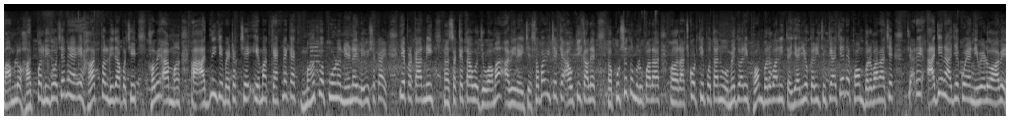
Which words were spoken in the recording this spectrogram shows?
મામલો હાથ પર લીધો છે ને એ હાથ પર લીધા પછી હવે આ આજની જે બેઠક છે એમાં ક્યાંક ને ક્યાંક મહત્વપૂર્ણ નિર્ણય લેવી શકાય એ પ્રકારની શક્યતાઓ જોવામાં આવી રહી છે. સ્વાભાવિક છે કે આવતીકાલે પુરુષોત્તમ રૂપાલા રાજકોટથી પોતાનું ઉમેદવારી ફોર્મ ભરવાની તૈયારીઓ કરી ચૂક્યા છે અને ફોર્મ ભરવાના છે. ત્યારે આજે ને આજે કોઈ આ નિવેડો આવે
